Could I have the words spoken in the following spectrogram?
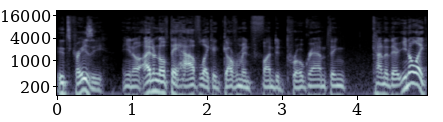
It's crazy. You know, I don't know if they have like a government funded program thing kind of there. You know, like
